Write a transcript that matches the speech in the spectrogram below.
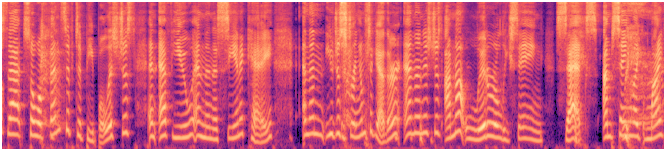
is that so offensive to people? It's just an F U and then a C and a K, and then you just string them together, and then it's just I'm not literally saying sex. I'm saying like my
